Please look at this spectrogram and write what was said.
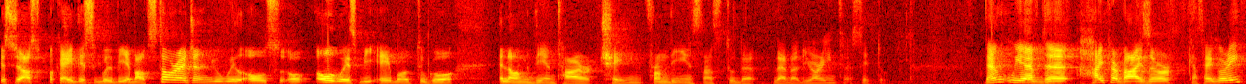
it's just, OK, this will be about storage, and you will also always be able to go along the entire chain from the instance to the level you are interested to. Then we have the hypervisor category,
